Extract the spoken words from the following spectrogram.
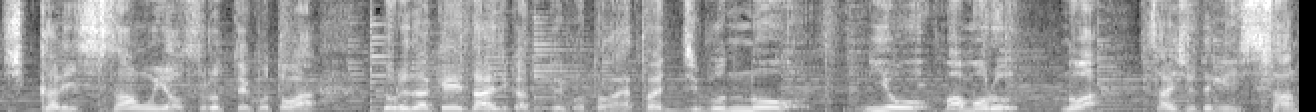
しっかり資産運用するっていうことはどれだけ大事かっていうことはやっぱり自分の身を守るのは最終的に資産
